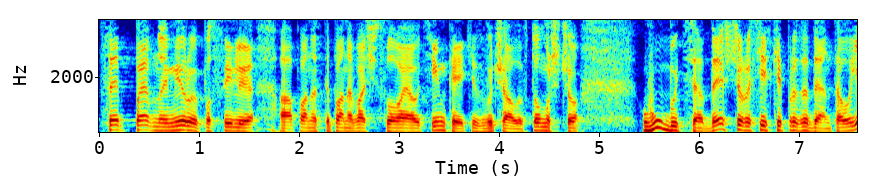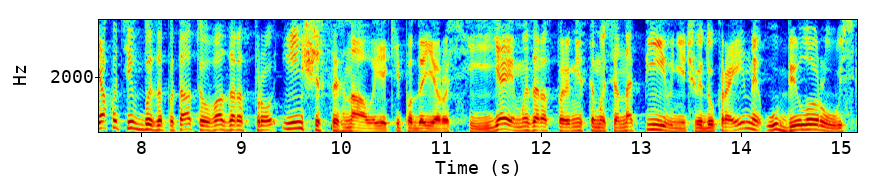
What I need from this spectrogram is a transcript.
Це певною мірою посилює, а, пане Степане, ваші слова і оцінки, які звучали в тому, що. Губиться дещо російський президент, але я хотів би запитати у вас зараз про інші сигнали, які подає Росія. І ми зараз перемістимося на північ від України у Білорусь.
